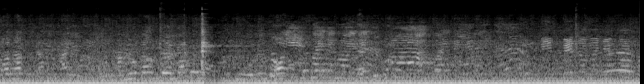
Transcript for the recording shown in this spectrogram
ตอนนั้นทำลูกต้องเดินครับด้วยอยู่ในรถแม่ช่วยจังหน่อยเด้อพ่อช่วยกันค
